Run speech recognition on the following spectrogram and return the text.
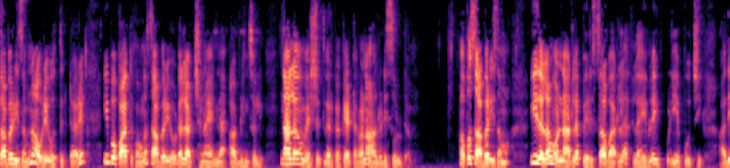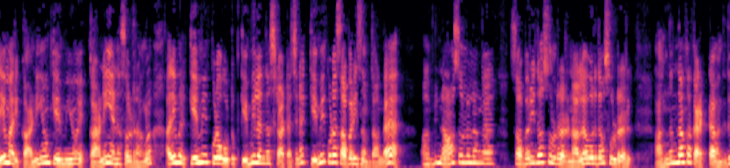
சபரிசம்னு அவரே ஒத்துக்கிட்டாரு. இப்போ பார்த்துக்கோங்க சபரியோட லட்சணம் என்ன அப்படின்னு சொல்லி. நல்லவன் விஷயத்தில் இருக்க கேட்டவன் ஆல்ரெடி சொல்லிட்டேன். அப்போ சபரிசமா. இதெல்லாம் ஒன் ஹவரில் பெருசாக வரல. லைவ்ல இப்படியே போச்சு. அதே மாதிரி கனியும் கெமியும் கனி என்ன சொல்கிறாங்களோ அதே மாதிரி கெமி கூட ஓட்டு கெமிலேருந்து தான் ஸ்டார்ட் ஆச்சுன்னா கெமி கூட சபரிசம் தாங்க. அப்படின்னு நான் சொல்லலைங்க. சபரி தான் சொல்கிறாரு நல்லவர் தான் சொல்கிறாரு அங்கேருந்தாங்க கரெக்டாக வந்தது.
